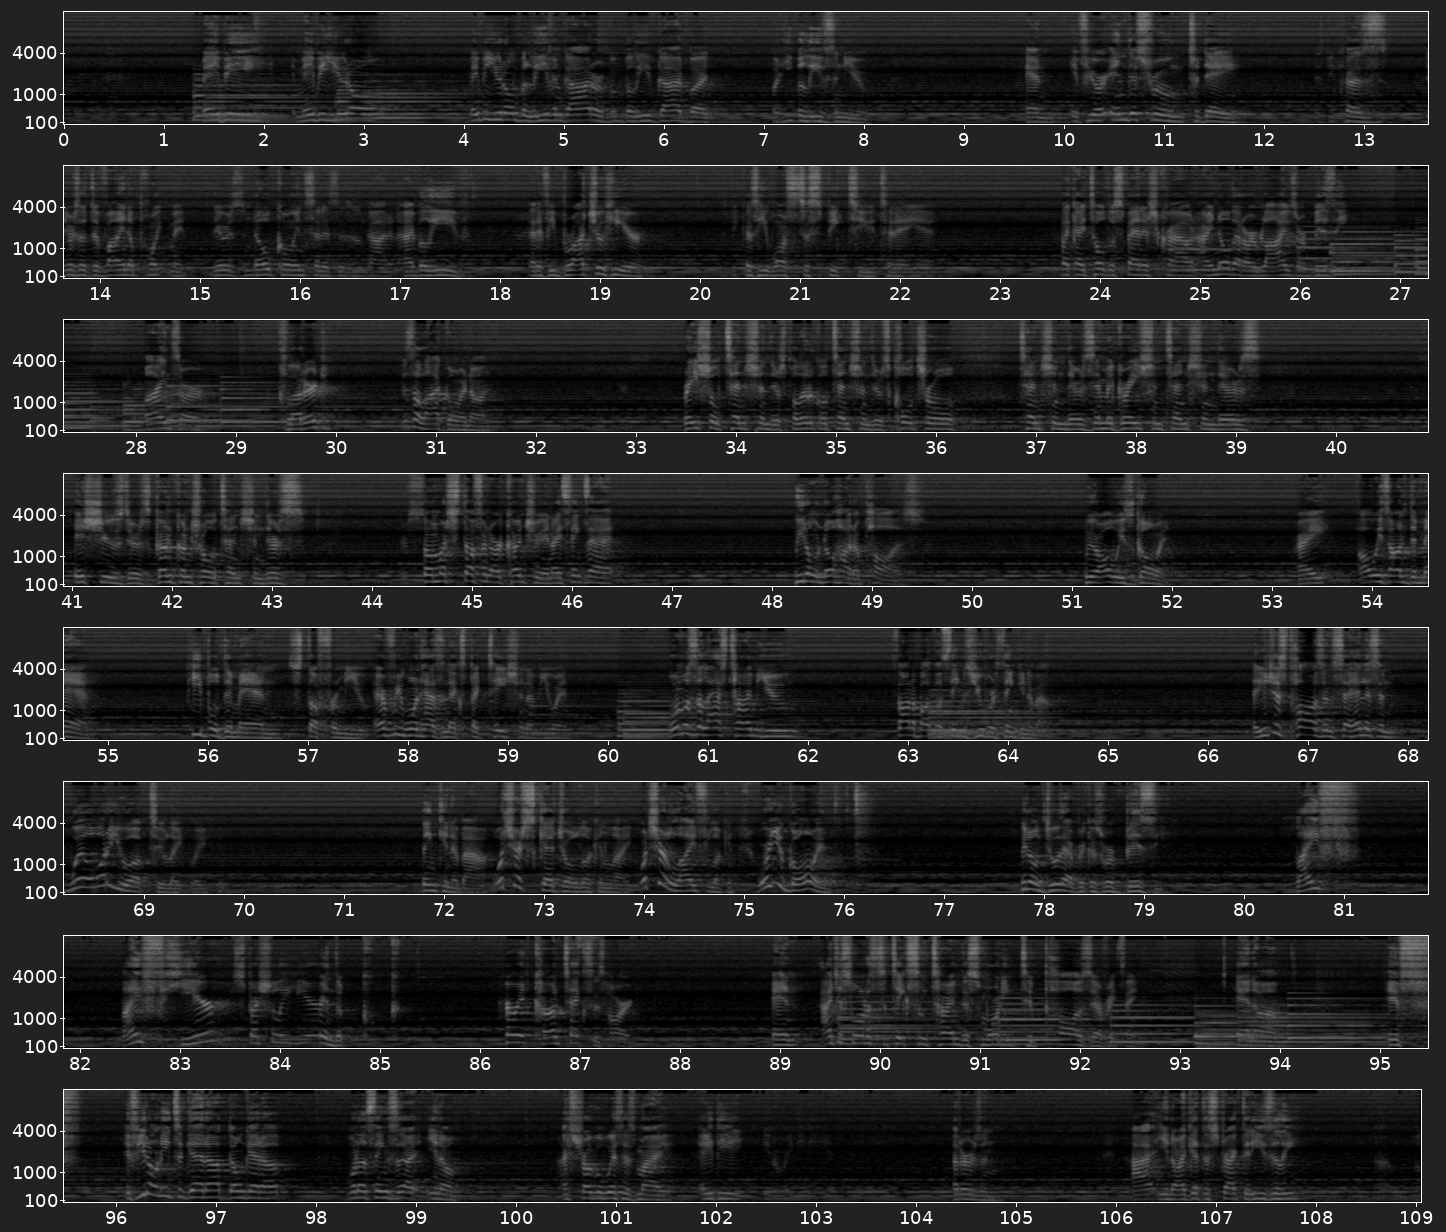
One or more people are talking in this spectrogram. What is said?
Maybe, maybe you don't, maybe you don't believe in God or believe God, but, but He believes in you. And if you're in this room today, it's because there's a divine appointment. There's no coincidences in God, and I believe that if He brought you here because he wants to speak to you today. And like I told the Spanish crowd, I know that our lives are busy, minds are cluttered. There's a lot going on. Racial tension, there's political tension, there's cultural tension, there's immigration tension, there's issues, there's gun control tension, there's there's so much stuff in our country, and I think that we don't know how to pause we're always going, right? Always on demand. People demand stuff from you. Everyone has an expectation of you. And when was the last time you thought about the things you were thinking about? And you just pause and say, hey, listen, Will, what are you up to lately? Thinking about. What's your schedule looking like? What's your life looking? Where are you going? We don't do that because we're busy. Life, life here, especially here in the current context, is hard. And I just want us to take some time this morning to pause everything. And um, if if you don't need to get up, don't get up. One of the things that you know I struggle with is my AD, you know, ADD letters, and I, you know, I get distracted easily.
